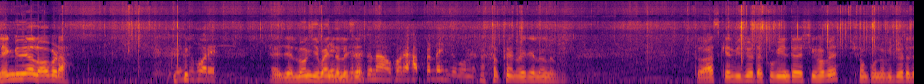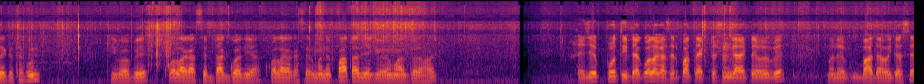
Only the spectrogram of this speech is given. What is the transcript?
লেঙ্গি দিয়ে লও বেড়া এই যে লঙ্গি বাইন্দা লইছে হাফ প্যান্ট তো আজকের ভিডিওটা খুবই ইন্টারেস্টিং হবে। সম্পূর্ণ ভিডিওটা দেখতে থাকুন। কীভাবে কলা গাছের ডাকগুয়া দিয়া কলা গাছের মানে পাতা দিয়ে কীভাবে মাছ ধরা হয়। এই যে প্রতিটা কলা গাছের পাতা একটার সঙ্গে আরেকটা এভাবে মানে বাঁধা হইতাছে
